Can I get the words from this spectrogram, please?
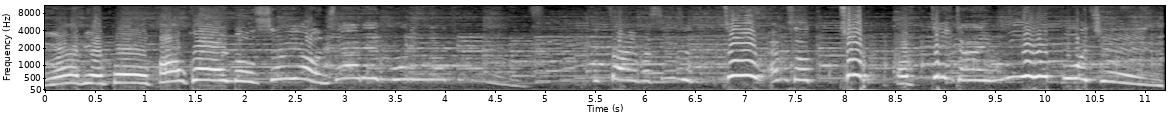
Grab your bowl popcorn, bowl cereal, and Saturday morning cartoons. It's time for season two, episode two of Daytime Wheel of Fortune.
